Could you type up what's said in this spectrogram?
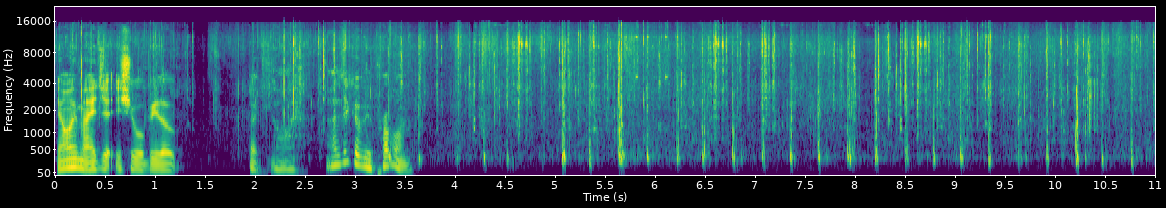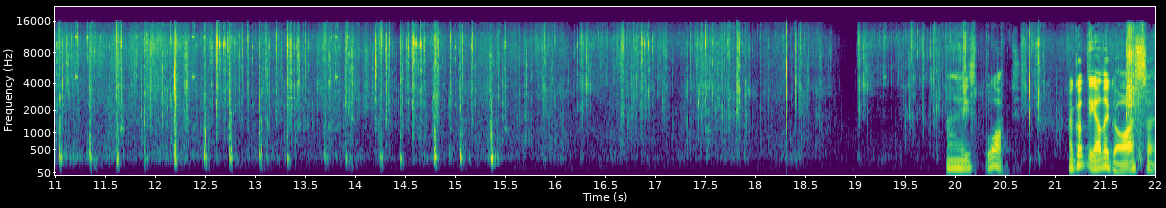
The only major issue will be the... Oh, I think it'll be a problem. Uh, he's blocked. I got the other guy, so...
